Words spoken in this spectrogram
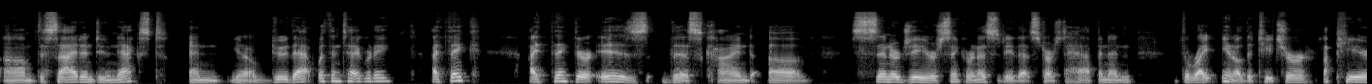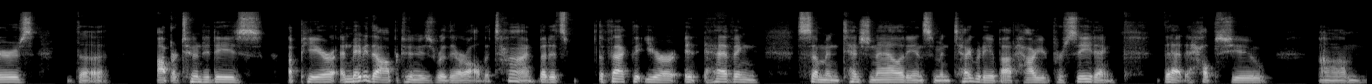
um, decide and do next, and you know do that with integrity, I think I think there is this kind of synergy or synchronicity that starts to happen and the right you know the teacher appears the opportunities appear and maybe the opportunities were there all the time but it's the fact that you're having some intentionality and some integrity about how you're proceeding that helps you um,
